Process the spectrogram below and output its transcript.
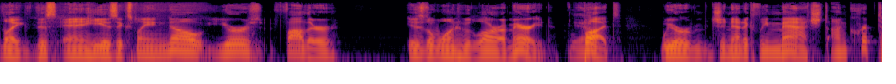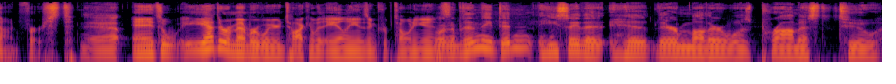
Like this, and he is explaining, no, your father is the one who Lara married, Yeah. but we were genetically matched on Krypton first. Yeah. And it's a you have to remember when you're talking with aliens and Kryptonians. Well, didn't he? Didn't he say that his, their mother was promised to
